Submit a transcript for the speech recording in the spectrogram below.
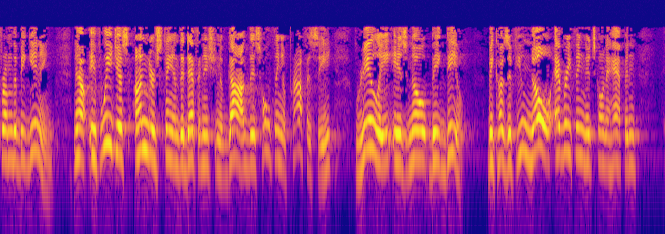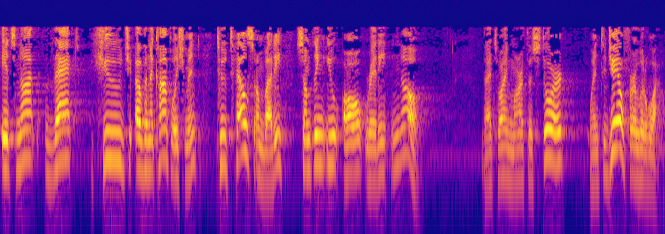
from the beginning. Now, if we just understand the definition of God, this whole thing of prophecy really is no big deal. Because if you know everything that's going to happen, it's not that huge of an accomplishment to tell somebody something you already know. That's why Martha Stewart went to jail for a little while.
